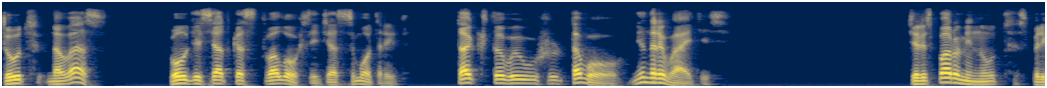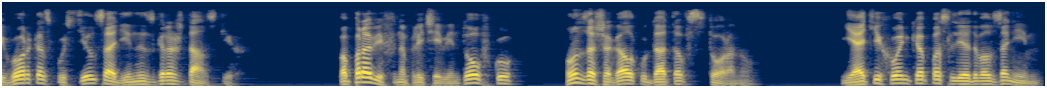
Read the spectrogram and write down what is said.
Тут на вас полдесятка стволов сейчас смотрит так что вы уж того, не нарывайтесь. Через пару минут с пригорка спустился один из гражданских. Поправив на плече винтовку, он зашагал куда-то в сторону. Я тихонько последовал за ним.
